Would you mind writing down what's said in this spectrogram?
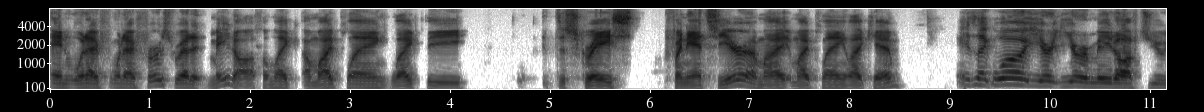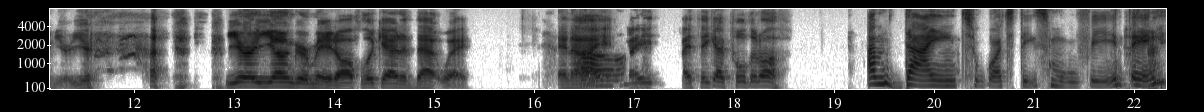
and when I when I first read it, Madoff, I'm like, am I playing like the disgraced financier? Am I am I playing like him? And he's like, well, you're you're a Madoff Junior. You're you're a younger Madoff. Look at it that way. And I I I think I pulled it off. I'm dying to watch this movie thing.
